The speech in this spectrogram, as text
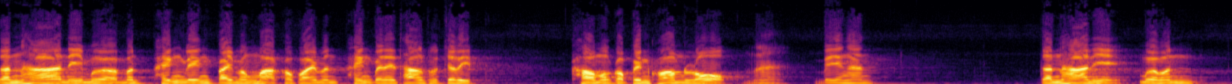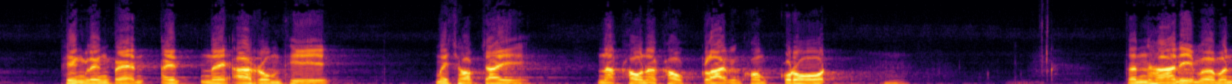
ตัณหานี่เมื่อมันเพ่งเล็งไปมากๆเข้าไป มันเพ่งไปในทางทุจริต เข้ามันก็เป็นความโลภนะเป็นอย่างนั้น ตัณหานี่เมื่อมันเพ่งเล็งไปในอารมณ์ที่ไม่ชอบใจหนักเข้าหนักเข้ากลายเป็นความโกรธ ตัณหานี่เมื่อมัน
